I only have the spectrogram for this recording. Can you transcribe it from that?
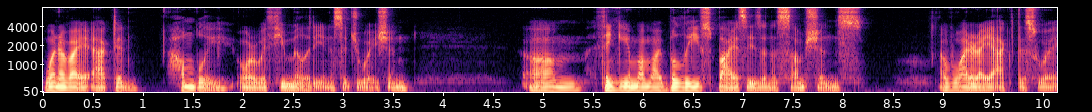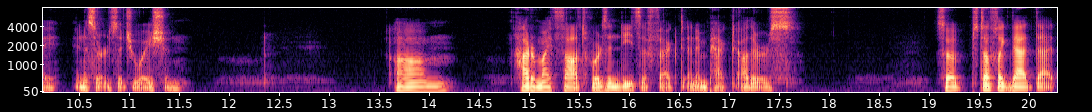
When have I acted humbly or with humility in a situation? Um, thinking about my beliefs, biases, and assumptions of why did I act this way in a certain situation. Um, how do my thoughts, words, and deeds affect and impact others? So stuff like that that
